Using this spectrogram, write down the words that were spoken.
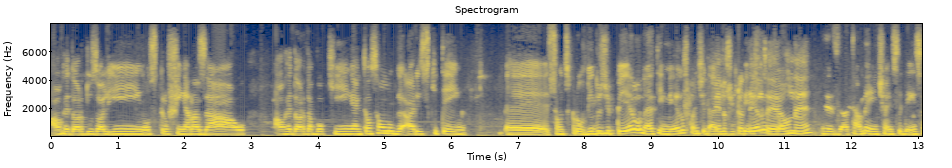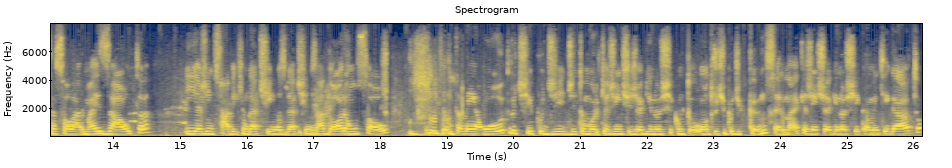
ao redor dos olhinhos, trufinha nasal, ao redor da boquinha. Então são lugares que tem é, são desprovidos de pelo, né? Tem menos quantidade menos de proteção, pelo. Então, né? Exatamente, a incidência solar mais alta. E a gente sabe que um gatinho, os gatinhos adoram o sol. Então também é um outro tipo de, de tumor que a gente diagnostica, um, um outro tipo de câncer, né? Que a gente diagnostica muito em gato.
